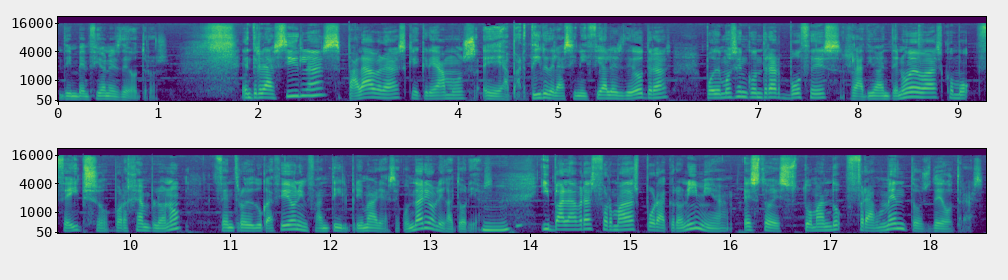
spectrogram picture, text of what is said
de invenciones de otros. Entre las siglas, palabras que creamos eh, a partir de las iniciales de otras, podemos encontrar voces relativamente nuevas como CEIPSO, por ejemplo, ¿no? Centro de Educación Infantil, Primaria, Secundaria, Obligatorias. Y palabras formadas por acronimia, esto es, tomando fragmentos de otras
